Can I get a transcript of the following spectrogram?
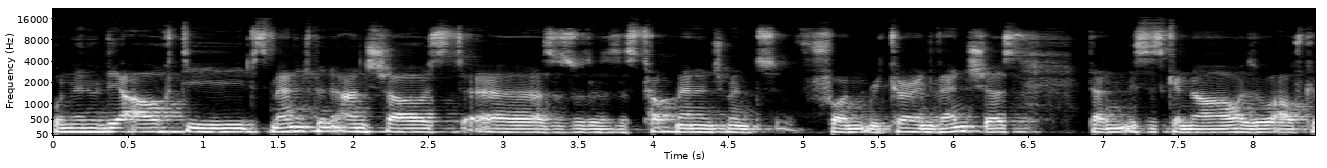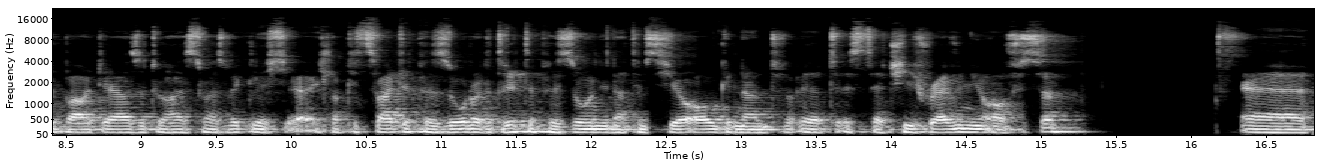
Und wenn du dir auch die, das Management anschaust, äh, also so das, das Top-Management von Recurrent Ventures, dann ist es genau so aufgebaut. Ja, also du hast, du hast wirklich, äh, ich glaube, die zweite Person oder dritte Person, die nach dem COO genannt wird, ist der Chief Revenue Officer äh,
